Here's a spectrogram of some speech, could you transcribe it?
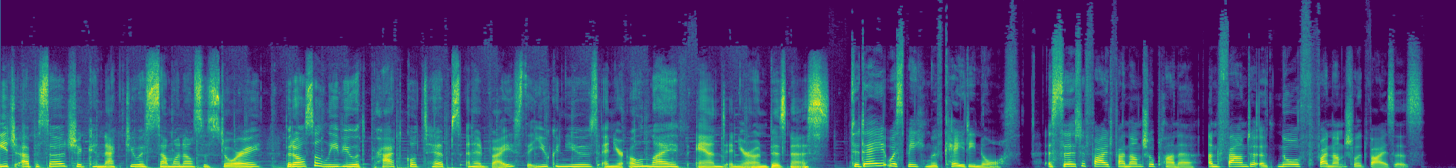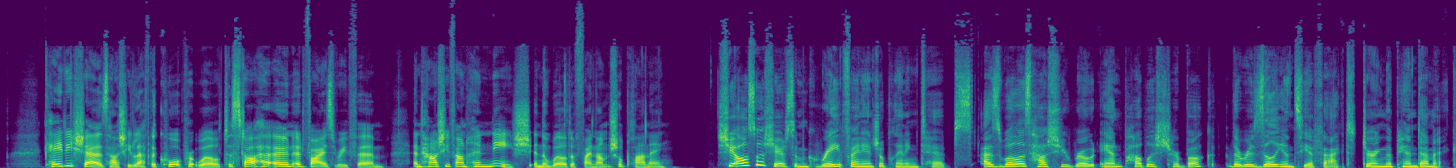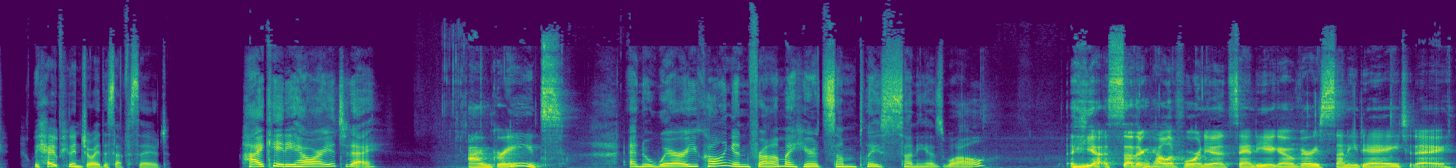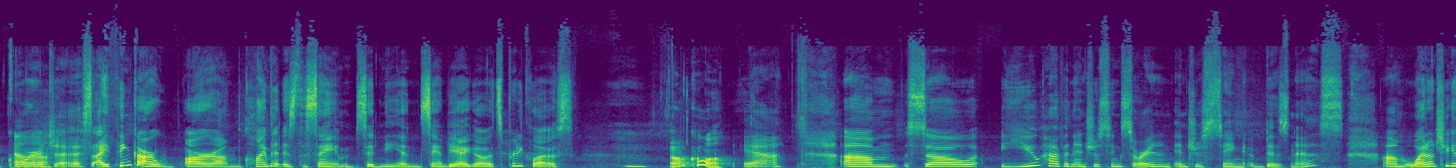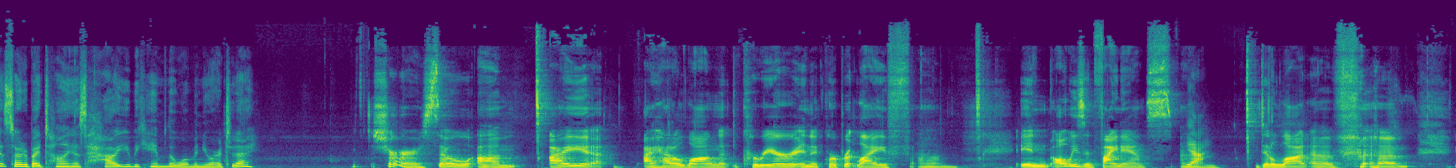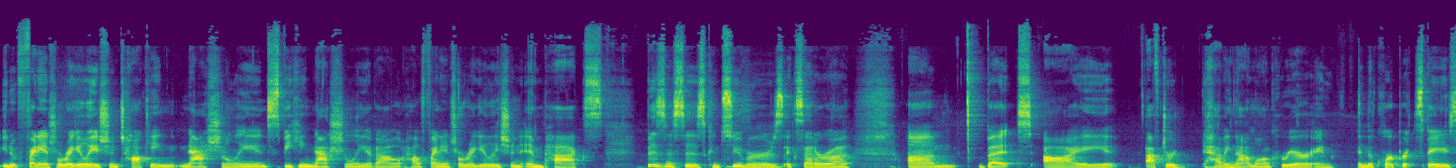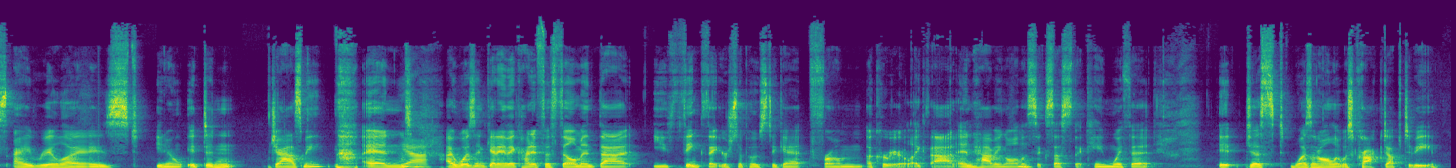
Each episode should connect you with someone else's story, but also leave you with practical tips and advice that you can use in your own life and in your own business. Today, we're speaking with Cady North, a certified financial planner and founder of North Financial Advisors. Cady shares how she left the corporate world to start her own advisory firm and how she found her niche in the world of financial planning. She also shares some great financial planning tips, as well as how she wrote and published her book, The Resiliency Effect, during the pandemic. We hope you enjoy this episode. Hi, Cady. How are you today? I'm great. And where are you calling in from? I hear it's someplace sunny as well. Yes, Southern California and San Diego. Very sunny day today. Gorgeous. I think our our um, climate is the same. Sydney and San Diego. It's pretty close. Oh, cool. Yeah. Um, so you have an interesting story and an interesting business. Um, why don't you get started by telling us how you became the woman you are today? Sure. So um, I I had a long career in a corporate life, um, in always in finance. yeah. Um, did a lot of um, you know financial regulation, talking nationally and speaking nationally about how financial regulation impacts businesses, consumers, mm-hmm. et cetera. Um, but I, after having that long career in, in the corporate space, I realized, you know, it didn't jazz me. and yeah. I wasn't getting the kind of fulfillment that you think that you're supposed to get from a career like that. And having all mm. the success that came with it, it just wasn't all it was cracked up to be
